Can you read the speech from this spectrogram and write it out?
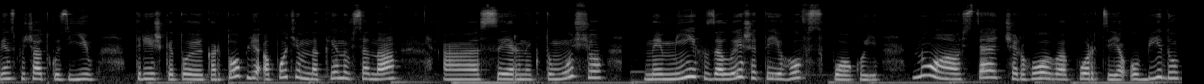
Він спочатку з'їв трішки тої картоплі, а потім накинувся на е, сирник, тому що не міг залишити його в спокої. Ну, а ось це чергова порція обіду,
